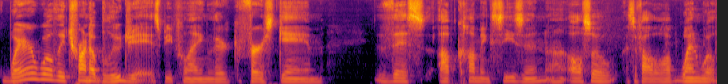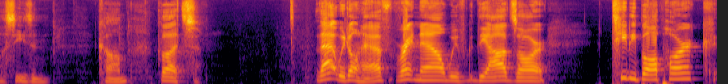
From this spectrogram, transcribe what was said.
where will the Toronto Blue Jays be playing their first game this upcoming season? Uh, also, as a follow up, when will the season come? But that we don't have right now. We've the odds are TD Ballpark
